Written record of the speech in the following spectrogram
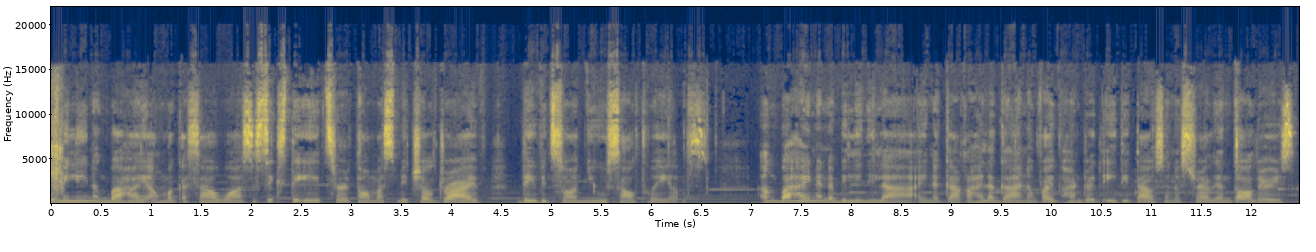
Bumili ng bahay ang mag-asawa sa 68 Sir Thomas Mitchell Drive, Davidson, New South Wales. Ang bahay na nabili nila ay nagkakahalaga ng 580,000 Australian dollars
